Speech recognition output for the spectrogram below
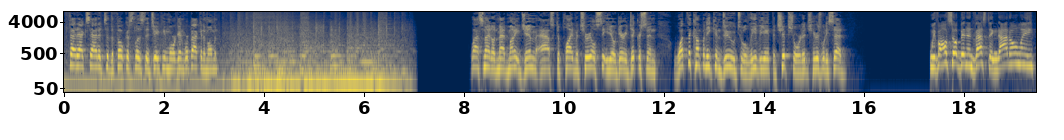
FedEx added to the focus list at JP Morgan. We're back in a moment. Last night on Mad Money, Jim asked Applied Materials CEO Gary Dickerson what the company can do to alleviate the chip shortage. Here's what he said. We've also been investing not only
